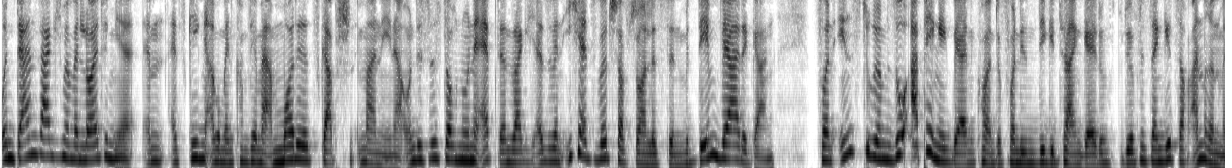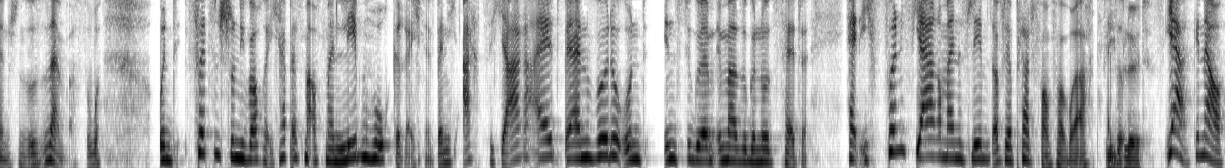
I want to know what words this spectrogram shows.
Und dann sage ich mal, wenn Leute mir ähm, als Gegenargument kommt ja immer, Models gab schon immer Nena und es ist doch nur eine App, dann sage ich, also wenn ich als Wirtschaftsjournalistin mit dem Werdegang von Instagram so abhängig werden konnte von diesem digitalen Geltungsbedürfnis, dann geht's auch anderen Menschen so. Es ist einfach so. Und 14 Stunden die Woche, ich habe erst mal auf mein Leben hochgerechnet. Wenn ich 80 Jahre alt werden würde und Instagram immer so genutzt hätte, hätte ich fünf Jahre meines Lebens auf der Plattform verbracht. Wie blöd. Ja, genau.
